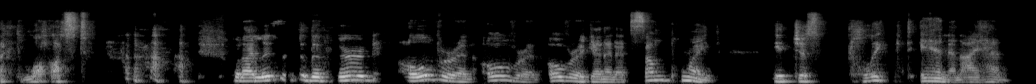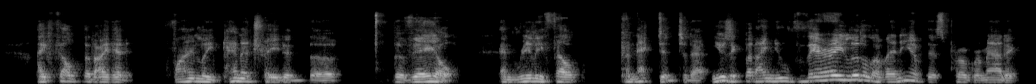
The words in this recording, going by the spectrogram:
lost. but I listened to the third over and over and over again. And at some point, it just clicked in, and I had, I felt that I had finally penetrated the, the veil and really felt connected to that music, but I knew very little of any of this programmatic.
